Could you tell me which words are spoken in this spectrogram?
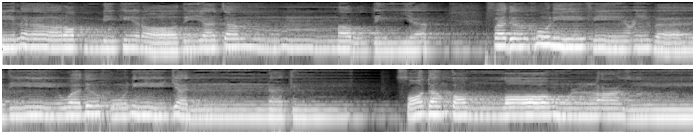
إلى ربك راضية مرضية فادخلي في عبادي وادخلي جنتي. صدق الله العظيم.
